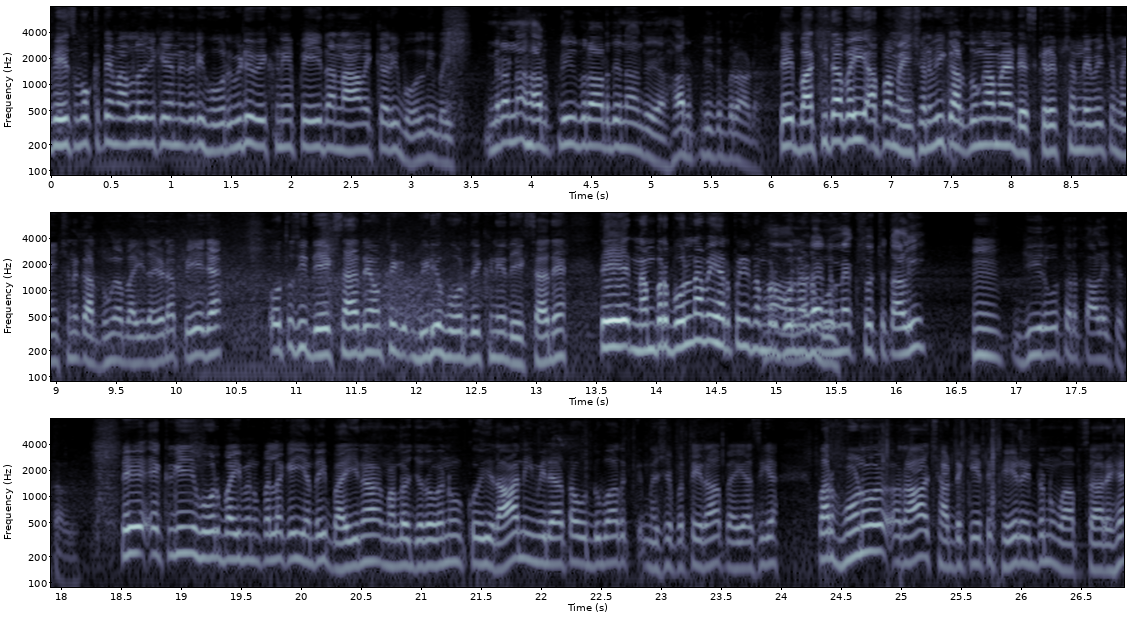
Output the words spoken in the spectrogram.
ਫੇਸਬੁੱਕ ਤੇ ਮੰਨ ਲਓ ਜੇ ਕਿਸੇ ਨੇ ਤੇਰੀ ਹੋਰ ਵੀਡੀਓ ਵੇਖਣੀ ਹੈ ਪੇਜ ਦਾ ਨਾਮ ਇੱਕ ਵਾਰੀ ਬੋਲ ਨਹੀਂ ਬਾਈ। ਮੇਰਾ ਨਾਮ ਹਰਪ੍ਰੀਤ ਬਰਾੜ ਦੇ ਨਾਂ ਤੇ ਆ ਹਰਪ੍ਰੀਤ ਬਰਾੜ। ਤੇ ਬਾਕੀ ਤਾਂ ਬਾਈ ਆਪਾਂ ਮੈਂਸ਼ਨ ਵੀ ਕਰ ਦੂੰਗਾ ਮੈਂ ਡਿਸਕ੍ਰਿਪਸ਼ਨ ਦੇ ਵਿੱਚ ਮੈਂਸ਼ਨ ਕਰ ਦੂੰਗਾ ਬਾਈ ਦਾ ਜਿਹੜਾ ਪੇਜ ਹੈ। ਉਹ ਤੁਸੀਂ ਦੇਖ ਸਕਦੇ ਹੋ ਉੱਥੇ ਵੀਡੀਓ ਹੋਰ ਦੇਖਣੀ ਹੈ ਦੇਖ ਸਕਦੇ ਆ ਤੇ ਨੰਬਰ ਬੋਲਣਾ ਬਾਈ ਹਰਪ੍ਰੀਤ ਨੰਬਰ ਬੋਲਣਾ ਤਾਂ ਬੋਲ। 144 ਹੂੰ 04344 ਤੇ ਇੱਕ ਚੀਜ਼ ਹੋਰ ਬਾਈ ਮੈਨੂੰ ਪਹਿਲਾਂ ਕਹੀ ਜਾਂਦਾ ਸੀ ਬਾਈ ਨਾ ਮਤਲਬ ਜਦੋਂ ਇਹਨੂੰ ਕੋਈ ਰਾਹ ਨਹੀਂ ਮਿਲਿਆ ਤਾਂ ਉਸ ਤੋਂ ਬਾਅਦ ਨਸ਼ੇ ਪੱਤੇ ਰਾਹ ਪੈ ਗਿਆ ਸੀਗਾ। ਪਰ ਹੁਣ ਉਹ ਰਾਹ ਛੱਡ ਕੇ ਤੇ ਫੇਰ ਇੱਧਰ ਨੂੰ ਵਾਪਸ ਆ ਰਿਹਾ।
